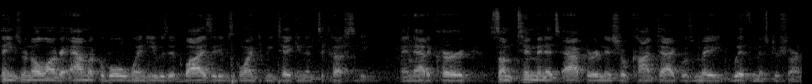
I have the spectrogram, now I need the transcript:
things were no longer amicable when he was advised that he was going to be taken into custody. And that occurred some 10 minutes after initial contact was made with Mr. Sherman.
